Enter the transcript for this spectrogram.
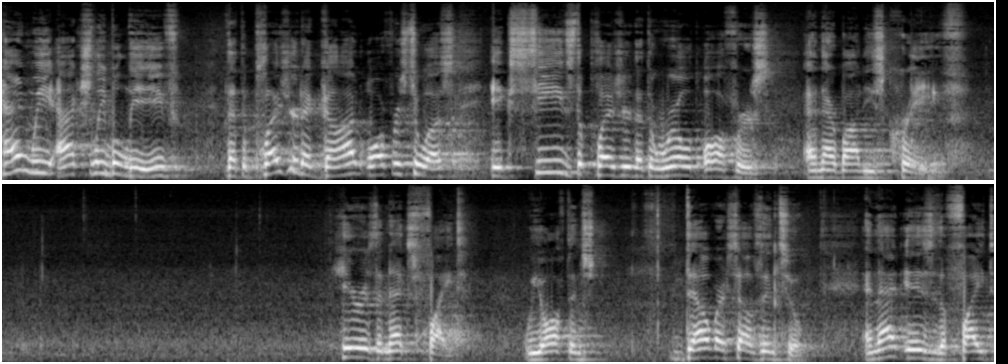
can we actually believe that the pleasure that God offers to us exceeds the pleasure that the world offers and our bodies crave? Here is the next fight we often delve ourselves into, and that is the fight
